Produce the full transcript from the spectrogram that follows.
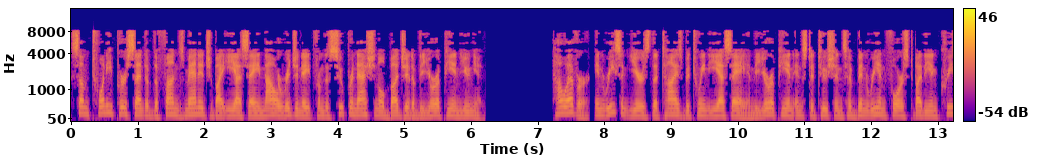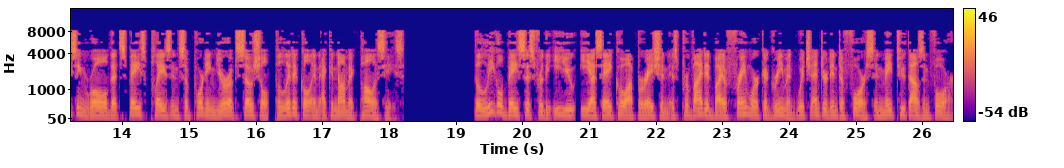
Some 20% of the funds managed by ESA now originate from the supranational budget of the European Union. However, in recent years the ties between ESA and the European institutions have been reinforced by the increasing role that space plays in supporting Europe's social, political and economic policies. The legal basis for the EU-ESA cooperation is provided by a framework agreement which entered into force in May 2004.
